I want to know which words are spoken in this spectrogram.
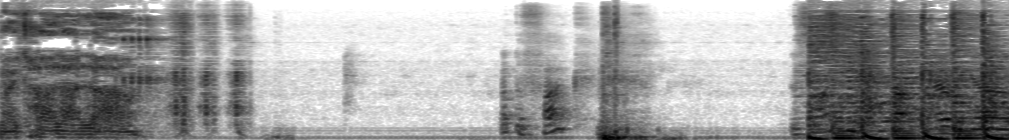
Neutraler Alarm. What the fuck? There we go.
